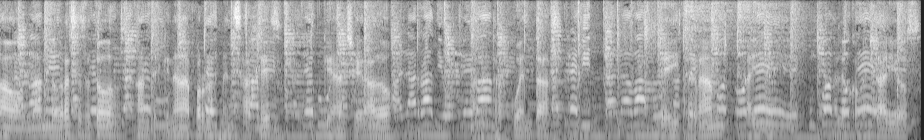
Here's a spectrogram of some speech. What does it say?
ahondando, gracias a todos, antes que nada por los mensajes que han llegado a nuestras cuentas de Instagram, ahí a los comentarios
